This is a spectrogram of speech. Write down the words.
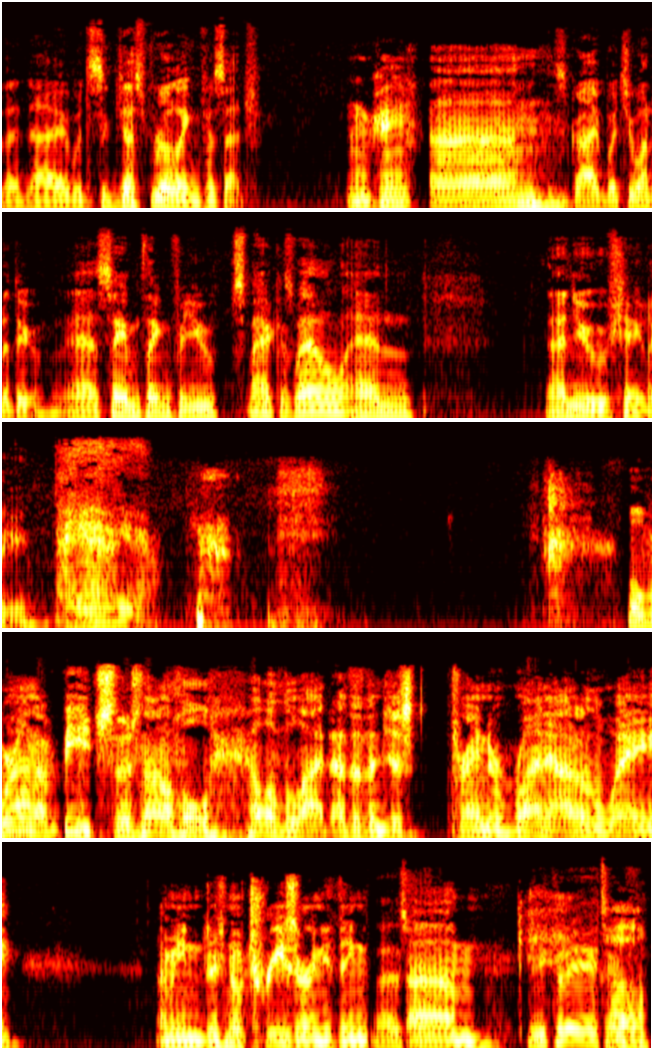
Then I would suggest rolling for such. Okay. Um. Describe what you want to do. Uh, same thing for you, Smack, as well, and and you, Shaylee. Well, we're on a beach, so there's not a whole hell of a lot other than just trying to run out of the way. I mean, there's no trees or anything. That is true. Um. Be creative. Oh,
